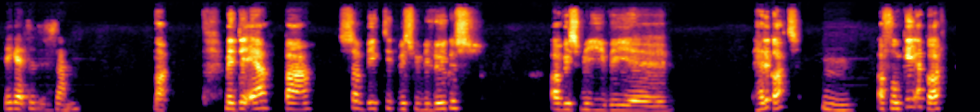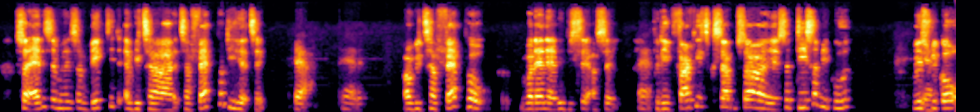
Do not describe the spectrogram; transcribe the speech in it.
Det er ikke altid det samme. Men det er bare så vigtigt, hvis vi vil lykkes, og hvis vi vil øh, have det godt, Mm. Og fungere godt, så er det simpelthen så vigtigt, at vi tager, tager fat på de her ting. Ja, det er det. Og vi tager fat på, hvordan er det, vi ser os selv. Ja. Fordi faktisk, så, så, øh, så disser vi Gud. Hvis Ja. ja. vi går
